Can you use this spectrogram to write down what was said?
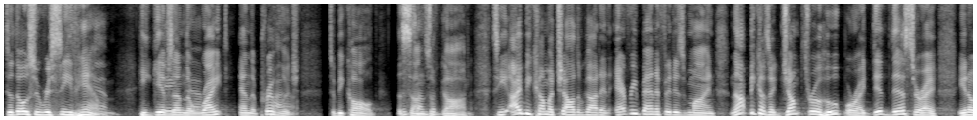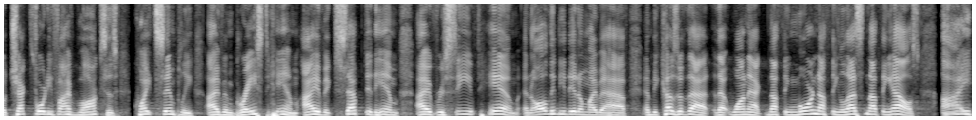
to those who receive Him, Him. He gives them the them right and the privilege to be called the, sons, of God. See, I become a child of God and every benefit is mine, not because I jumped through a hoop or I did this or I, you know, checked 45 boxes. Quite simply, I've embraced Him. I have accepted Him. I have received Him and all that He did on my behalf. And because of that, that one act, nothing more, nothing less, nothing else, I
